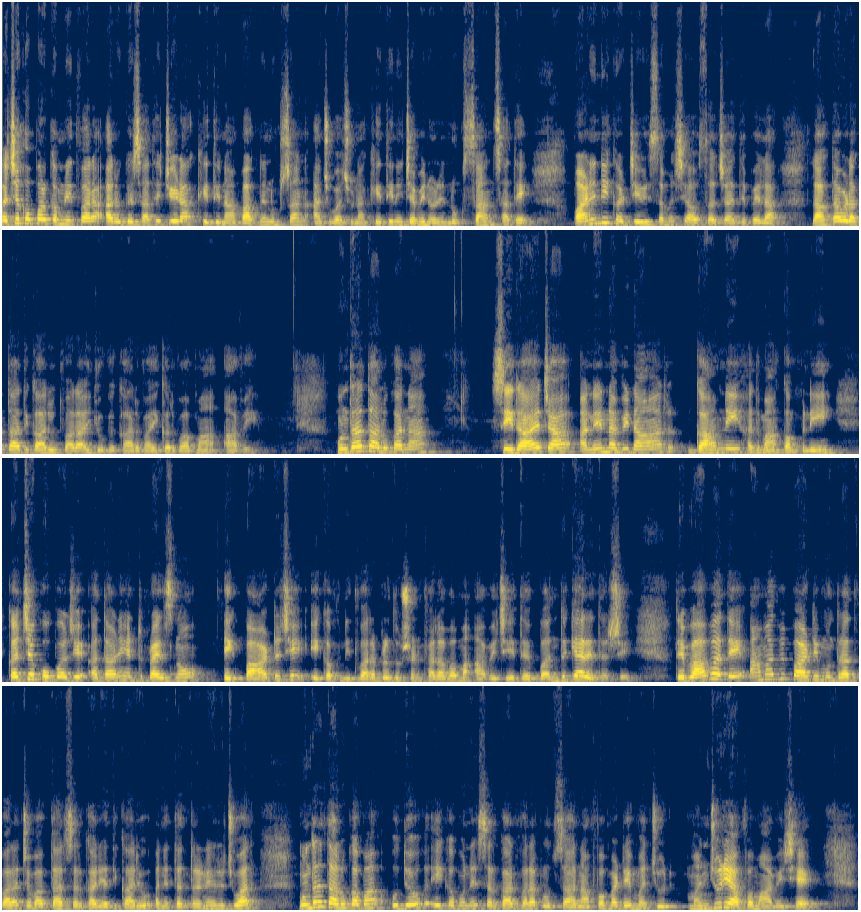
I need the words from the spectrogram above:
Kutch copper company દ્વારા આરોગ્ય સાથે ચેડા, ખેતીના પાકને નુકસાન, આજુબાજુના ખેતીની જમીનોને નુકસાન સાથે પાણીની ઘટ જેવી સમસ્યાઓ સર્જાય તે પહેલાં લાગતા વળગતા અધિકારીઓ દ્વારા યોગ્ય કાર્યવાહી કરવામાં આવે. મુંદ્રા તાલુકાના સિરાજા અને નવીનાર ગામની હદમાં કંપની કચ્છ કોપર જે અદાણી એન્ટરપ્રાઇઝનો એક પાર્ટ છે, એ કંપની દ્વારા પ્રદૂષણ ફેલાવવામાં આવે છે, તે બંધ ક્યારે થશે? તે બાબતે આમ આદમી પાર્ટી મુન્દ્રા દ્વારા જવાબદાર સરકારી અધિકારીઓ અને તંત્રને રજૂઆત. મુન્દ્રા તાલુકામાં ઉદ્યોગ એકમોને સરકાર દ્વારા પ્રોત્સાહન આપવા માટે મંજૂર, મંજૂરી આપવામાં આવે છે.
